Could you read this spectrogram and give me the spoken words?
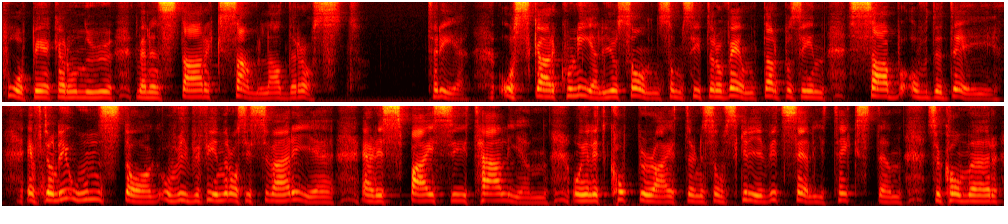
påpekar hon nu med en stark samlad röst. 3. Oskar Corneliusson som sitter och väntar på sin sub of the day. Eftersom det är onsdag och vi befinner oss i Sverige är det Spicy Italian och enligt copywritern som skrivit säljtexten så kommer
